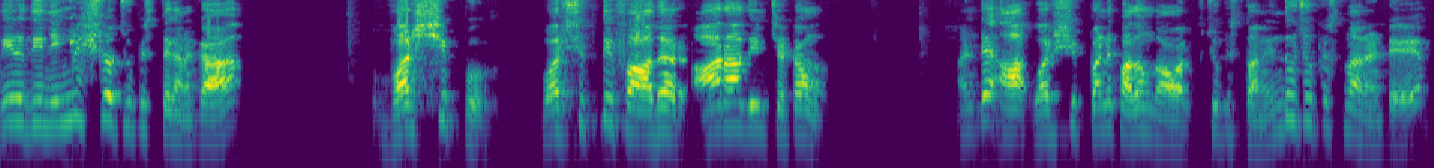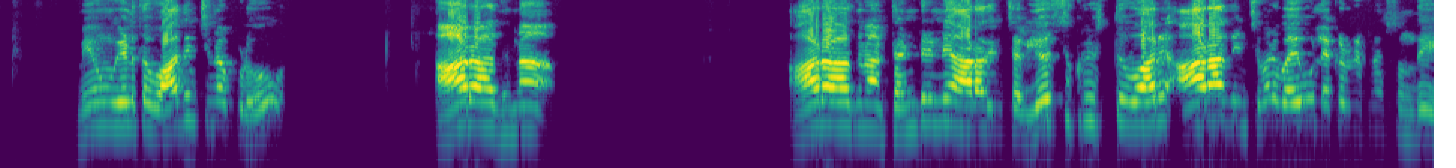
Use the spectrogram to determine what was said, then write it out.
నేను దీన్ని ఇంగ్లీష్లో చూపిస్తే కనుక వర్షిప్ వర్షిప్ ది ఫాదర్ ఆరాధించటం అంటే ఆ వర్షిప్ అని పదం కావాలి చూపిస్తాను. ఎందుకు చూపిస్తున్నానంటే మేము వీళ్ళతో వాదించినప్పుడు ఆరాధన ఆరాధన తండ్రిని ఆరాధించాలి. యేసుక్రీస్తు వారిని ఆరాధించమని బైబుల్ ఎక్కడ రిఫరెన్స్ ఉంది?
